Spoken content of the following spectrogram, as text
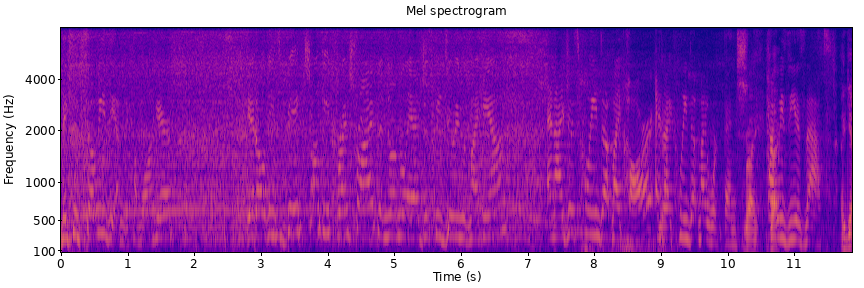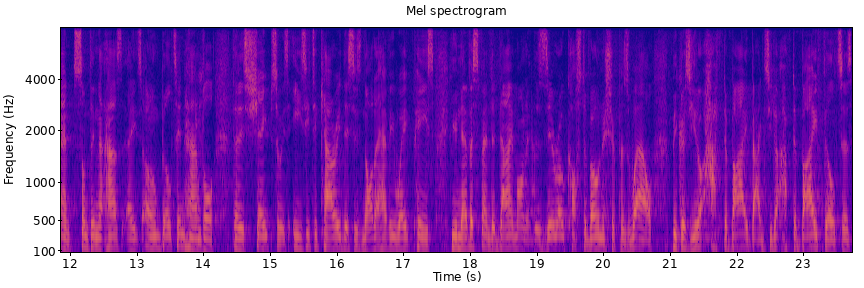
makes it so easy. I'm gonna come along here. Get all these big chunky french fries that normally I'd just be doing with my hands. And I just cleaned up my car and Yeah. I cleaned up my workbench. Right, How easy is that? Again, something that has its own built-in handle that is shaped so it's easy to carry. This is not a heavyweight piece. You never spend a dime on it. There's zero cost of ownership as well because you don't have to buy bags. You don't have to buy filters.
